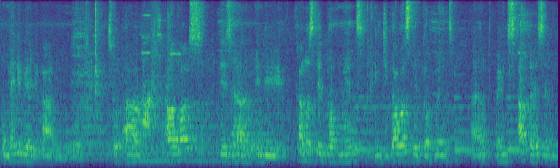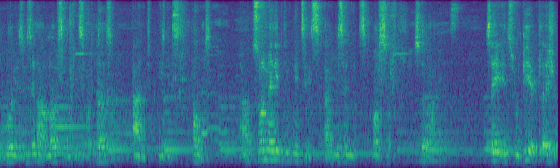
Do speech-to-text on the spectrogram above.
from anywhere you are in the world. So um, our locks is uh, in the Kano State government, in Jigawa State government, and Prince Alvarez who is using our locks in his hotels and in his homes. Uh, so many dignitaries are using it also. So I say it will be a pleasure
